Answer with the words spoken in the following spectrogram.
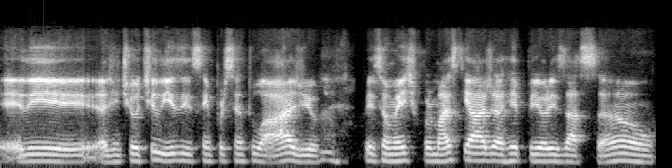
ele a gente utilize 100% ágil, hum. principalmente por mais que haja repriorização,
